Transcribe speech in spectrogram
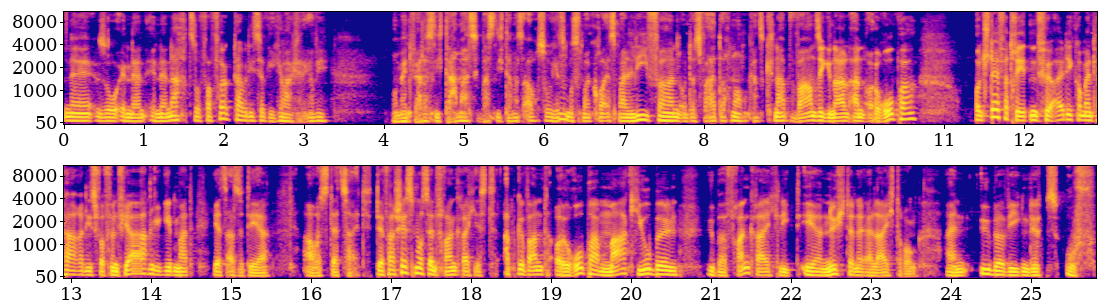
äh, so in der, in der Nacht so verfolgt habe, die so gegangen, habe ich irgendwie, Moment, war das nicht damals, war es nicht damals auch so? Jetzt hm. muss Macron erstmal liefern und das war doch noch ganz knapp Warnsignal an Europa. Und stellvertretend für all die Kommentare, die es vor fünf Jahren gegeben hat, jetzt also der aus der Zeit. Der Faschismus in Frankreich ist abgewandt. Europa mag jubeln. Über Frankreich liegt eher nüchterne Erleichterung. Ein überwiegendes Uff.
